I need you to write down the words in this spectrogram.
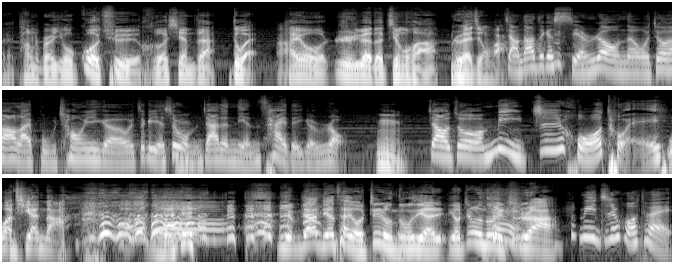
对，汤里边有过去和现在，对，啊、还有日月的精华。日月精华，讲到这个咸肉呢，我就要来补充一个，我这个也是我们家的年菜的一个肉，嗯，叫做蜜汁火腿。我天哪！你们家年菜有这种东西，有这种东西吃啊？蜜汁火腿，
